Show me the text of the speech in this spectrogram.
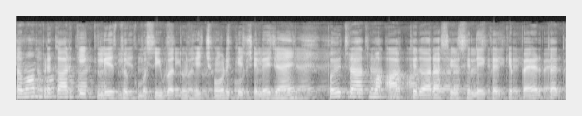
तमाम प्रकार की क्लेश, दुख, मुसीबत उन्हें छोड़ के चले जाएँ। पवित्र आत्मा आग के द्वारा सिर से लेकर के पैर तक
